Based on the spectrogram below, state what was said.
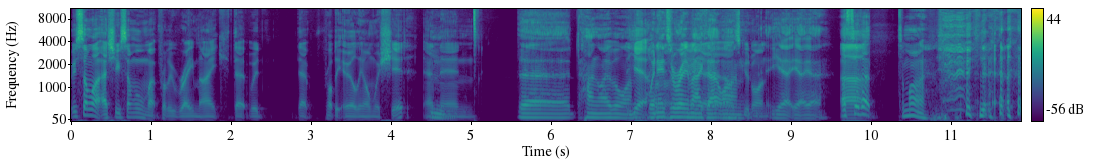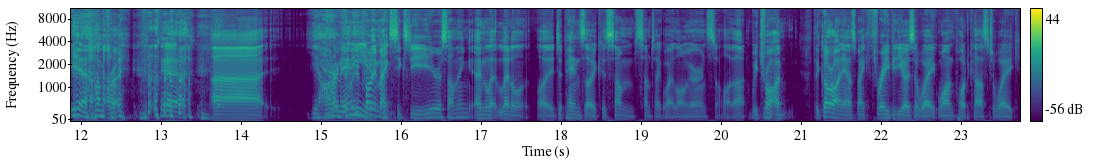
With some like actually, some of them might probably remake that would that probably early on was shit, and Mm. then The hungover one. Yeah, we need to remake Yeah, that that one. was a good one. Yeah, yeah, yeah. I'll do Uh, that tomorrow. yeah, I'm free. Yeah. uh, yeah, How I reckon many we'd probably make sixty a year or something, and let, let al- like, it depends though, because some some take way longer and stuff like that. We try. The goal right now is make three videos a week, one podcast a week,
